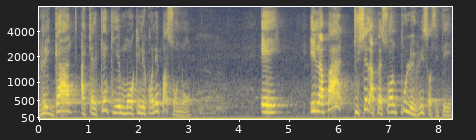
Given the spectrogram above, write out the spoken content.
regarde à quelqu'un qui est mort, qui ne connaît pas son nom. Et il n'a pas touché la personne pour le ressusciter.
